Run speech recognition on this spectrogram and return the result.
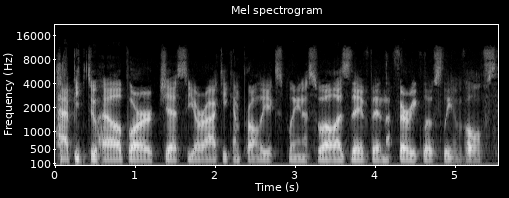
happy to help. Or Jesse or Aki can probably explain as well, as they've been very closely involved.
